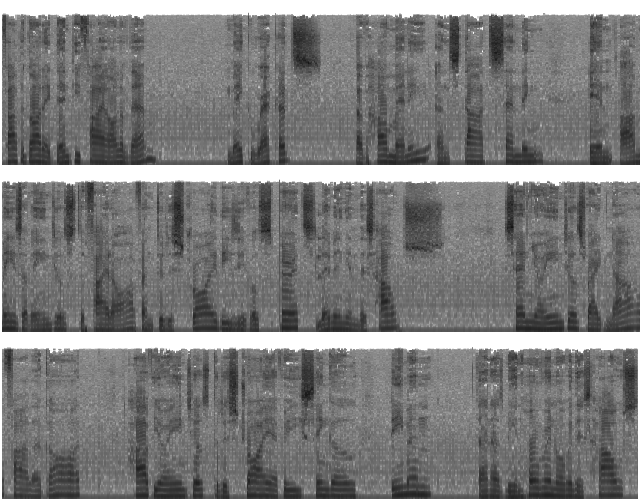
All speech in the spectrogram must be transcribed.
Father God, identify all of them, make records of how many, and start sending in armies of angels to fight off and to destroy these evil spirits living in this house. Send your angels right now, Father God, have your angels to destroy every single demon that has been hovering over this house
